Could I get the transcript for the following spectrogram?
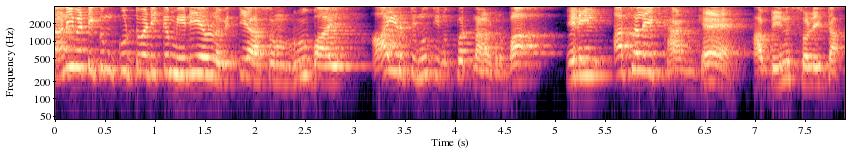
தனி வட்டிக்கும் கூட்டு வட்டிக்கும் இடையே உள்ள வித்தியாசம் ரூபாய் ஆயிரத்தி நூற்றி முப்பத்தி நாலு ரூபாய். எனில் அசலை காண்க அப்படின்னு சொல்லிட்டான்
